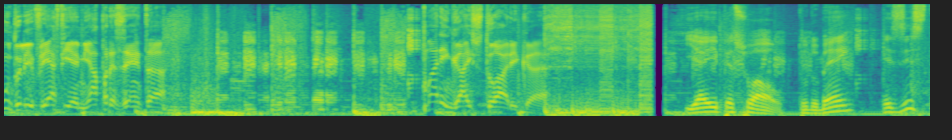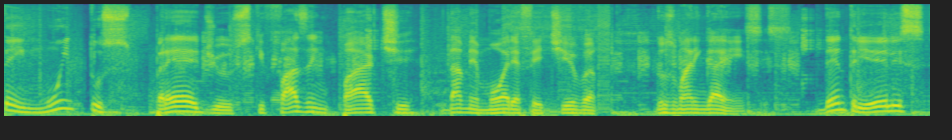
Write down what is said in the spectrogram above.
Mundo Livre FM apresenta Maringá Histórica. E aí, pessoal, tudo bem? Existem muitos prédios que fazem parte da memória afetiva dos maringaenses. Dentre eles,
